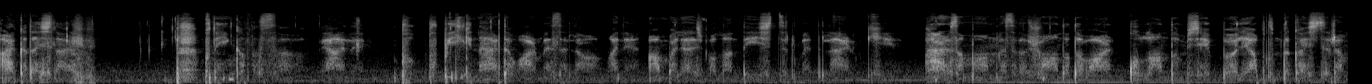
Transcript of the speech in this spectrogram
arkadaşlar bu neyin kafası? Yani bu, bu bilgi nerede var mesela? Hani ambalaj falan değiştirmediler ki. Her zaman mesela şu anda da var. Kullandığım şey böyle yaptığımda kaşlarım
